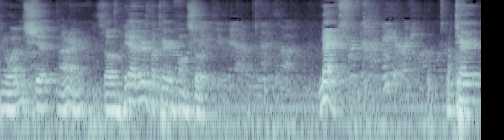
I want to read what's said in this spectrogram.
well, shit. All right. So, yeah, there's my Terry Funk story. Next. Terry.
